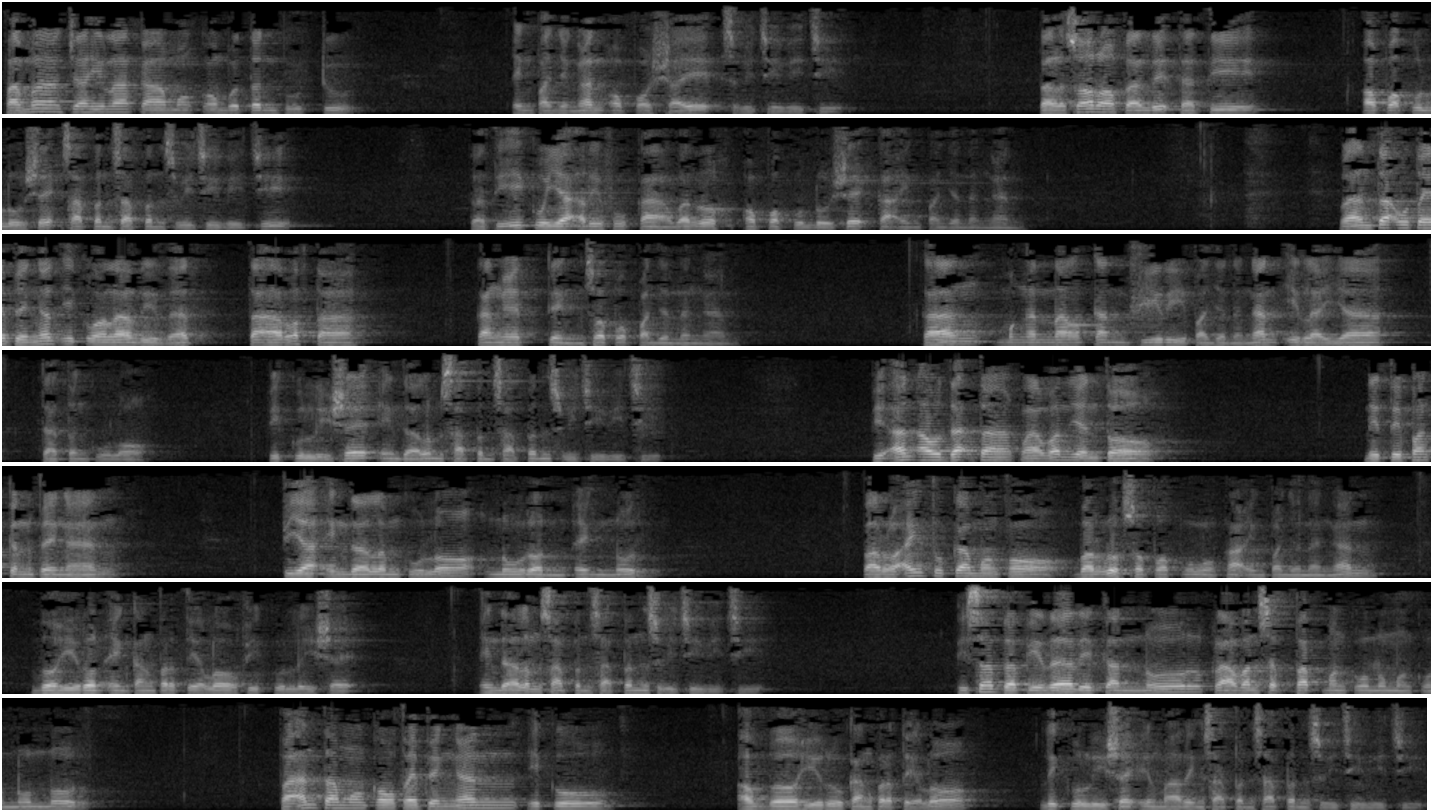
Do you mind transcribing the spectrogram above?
Fama jahilaka moko boten budu. Ing panjenengan apa syai sewiji-wiji Bal balik dadi apa kullu syai saben-saben suwiji-wiji Dadi iku ya'rifuka waruh apa kullu syai' ka ing panjenengan. Wa anta utai bengan iku ala ridat ta'arafta kang edeng sapa panjenengan. Kang mengenalkan diri panjenengan ilaya dateng kula. Bikulli syai' ing dalem saben-saben suwiji-wiji. Bi an audakta kelawan yen to nitipaken bengan Pia ing dalem kula nurun ing nur Para'aituka mongko baruh sapa kula ka ing panjenengan zahiron ingkang pertelo fi kulli syai' ing dalem saben-saben suwiji-wiji. Bisa babi dzalikan nur kelawan sebab mengkono-mengkono nur. Fa anta mongko trebengan iku Al-Zahiru kang pertelo likuli syai'il maring saben-saben suwiji-wiji.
